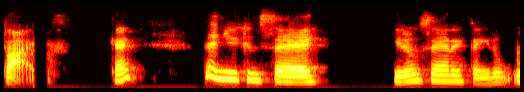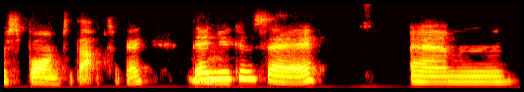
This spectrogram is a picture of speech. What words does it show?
five. Okay. Then you can say, you don't say anything, you don't respond to that. Okay. Mm-hmm. Then you can say, um,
